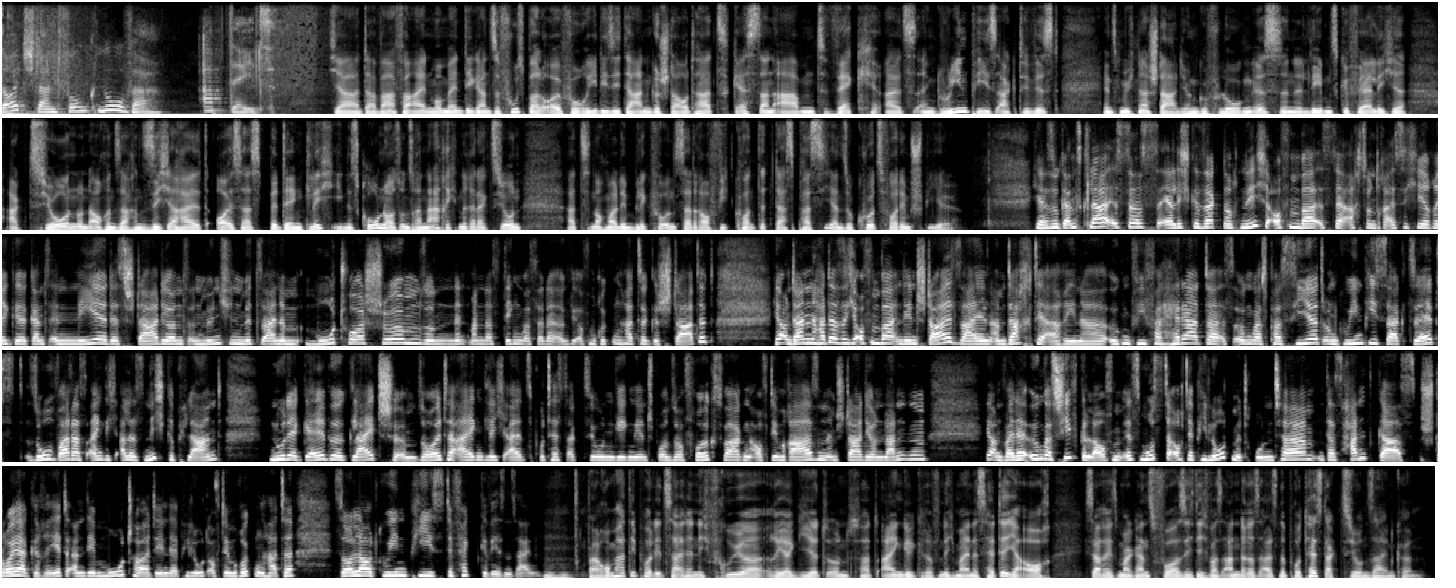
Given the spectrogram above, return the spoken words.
Deutschlandfunk Nova. Update. Ja, da war für einen Moment die ganze Fußball-Euphorie, die sich da angestaut hat, gestern Abend weg, als ein Greenpeace-Aktivist ins Münchner Stadion geflogen ist. Eine lebensgefährliche Aktion und auch in Sachen Sicherheit äußerst bedenklich. Ines Krono aus unserer Nachrichtenredaktion hat nochmal den Blick für uns darauf. Wie konnte das passieren, so kurz vor dem Spiel? Ja, so ganz klar ist das ehrlich gesagt noch nicht. Offenbar ist der 38-Jährige ganz in Nähe des Stadions in München mit seinem Motorschirm, so nennt man das Ding, was er da irgendwie auf dem Rücken hatte, gestartet. Ja, und dann hat er sich offenbar in den Stahlseilen am Dach der Arena irgendwie verheddert, da ist irgendwas passiert und Greenpeace sagt selbst, so war das eigentlich alles nicht geplant. Nur der gelbe Gleitschirm sollte eigentlich als Protestaktion gegen den Sponsor Volkswagen auf dem Rasen im Stadion landen. Ja, und weil da irgendwas schiefgelaufen ist, musste auch der Pilot mit runter. Das Handgassteuergerät an dem Motor, den der Pilot auf dem Rücken hatte, soll laut Greenpeace defekt gewesen sein. Mhm. Warum hat die Polizei denn nicht früher reagiert und hat eingegriffen? Ich meine, es hätte ja auch, ich sage jetzt mal ganz vorsichtig, was anderes als eine Protestaktion sein können.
